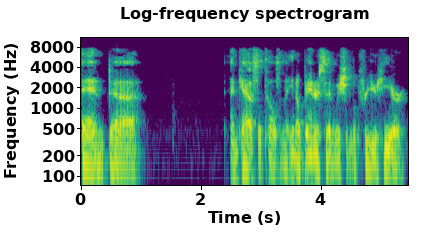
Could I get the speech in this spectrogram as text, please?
and uh, and Castle tells him that you know Banner said we should look for you here.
